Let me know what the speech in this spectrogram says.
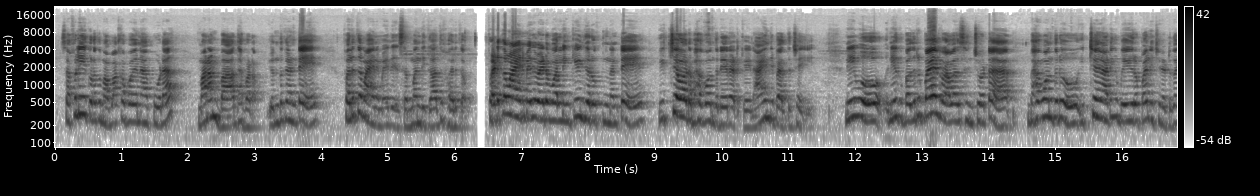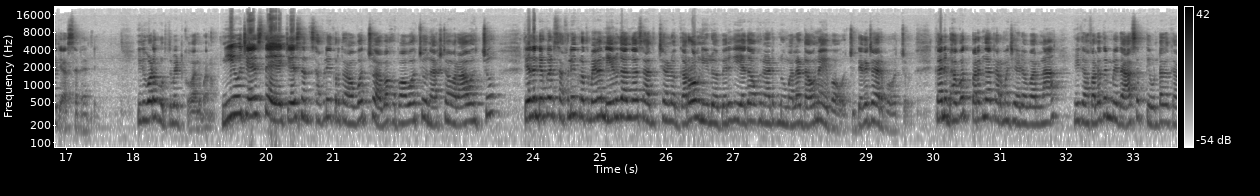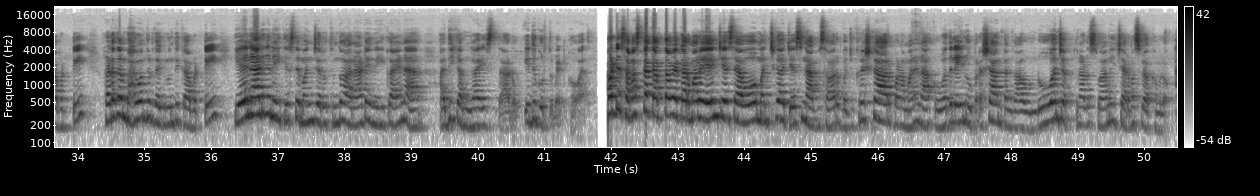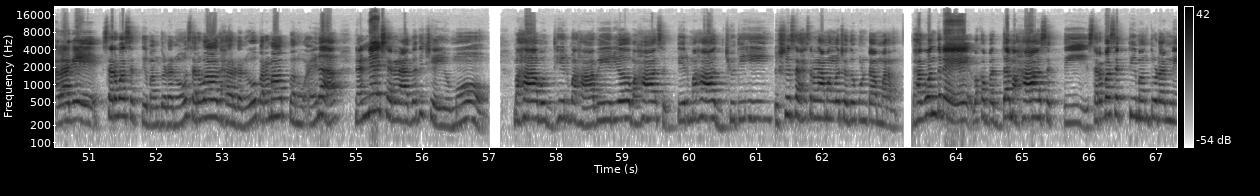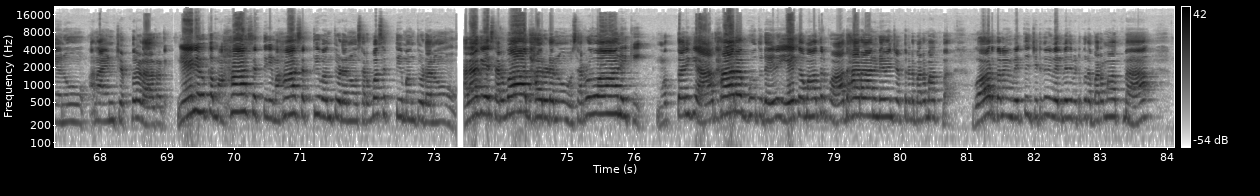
సఫలీకృతం అవ్వకపోయినా కూడా మనం బాధపడం. ఎందుకంటే ఫలితం ఆయన మీదే సంబంధి కాదు ఫలితం. ఫలితం ఆయన మీద వేయడం వల్ల ఇంకేం జరుగుతుందంటే ఇచ్చేవాడు భగవంతుడు ఏనాటికైనా ఆయనది పెద్ద చెయ్యి. నీవు నీకు పది రూపాయలు రావాల్సిన చోట భగవంతుడు ఇచ్చే నాటికి వెయ్యి రూపాయలు ఇచ్చినట్టుగా చేస్తాడండి. ఇది కూడా గుర్తుపెట్టుకోవాలి మనం. నీవు చేస్తే చేసినంత సఫలీకృతం అవ్వచ్చు అవ్వకపోవచ్చు నష్టం రావచ్చు. లేదంటే ఒకటి సఫలీకృతమైన నేను గంగా సాధించాలో గర్వం నీలో పెరిగి ఏదో ఒక నాటికి నువ్వు మళ్ళీ డౌన్ అయిపోవచ్చు దిగజారిపోవచ్చు. కానీ భగవత్పరంగా కర్మ చేయడం వలన నీకు ఆ ఫలితం మీద ఆసక్తి ఉండదు కాబట్టి ఫలితం భగవంతుడి దగ్గర ఉంది కాబట్టి ఏ నాటికి నీకు ఇస్తే మంచి జరుగుతుందో ఆనాటికి నీకు ఆయన అధికంగా ఇస్తాడు. ఇది గుర్తుపెట్టుకోవాలి. కాబట్టి సమస్త కర్తవ్య కర్మలు ఏం చేశావో మంచిగా చేసి నాకు సమర్పించు కృష్ణ అర్పణమని నాకు వదిలే నువ్వు ప్రశాంతంగా ఉండు అని చెప్తున్నాడు స్వామి చర్మ శ్లోకంలో అలాగే సర్వశక్తి మందుడను సర్వాధారుడను పరమాత్మను అయిన నన్నే శరణాగతి చేయుము. మహాబుద్ధిర్మహావీర్యో మహాశక్తిర్మహాద్యుతి. విష్ణు సహస్రనామంలో చదువుకుంటాం మనం భగవంతుడే ఒక పెద్ద మహాశక్తి సర్వశక్తివంతుడని నేను అని ఆయన చెప్తున్నాడు ఆల్రెడీ. నేను ఒక మహాశక్తిని మహాశక్తివంతుడను సర్వశక్తివంతుడను అలాగే సర్వాధారుడను సర్వానికి మొత్తానికి ఆధారభూతుడైన ఏకమాత్రపు ఆధారాన్ని నేనని చెప్తున్నాడు పరమాత్మ. గోవర్ధనం వ్యక్తి చిటికని వెలి మీద పెట్టుకున్న పరమాత్మ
